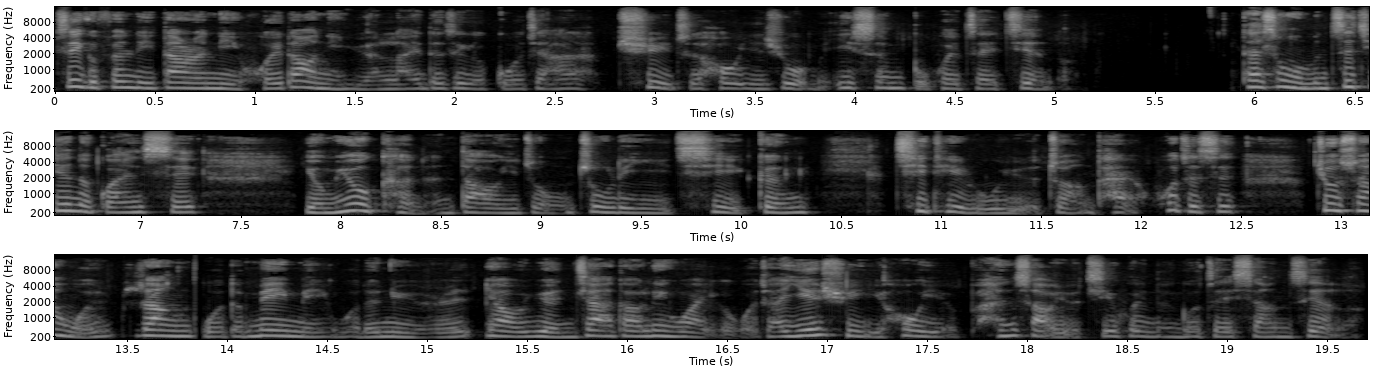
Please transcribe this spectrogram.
这个分离，当然你回到你原来的这个国家去之后，也许我们一生不会再见了，但是我们之间的关系。有没有可能到一种助力仪器跟气体如雨的状态，或者是就算我让我的妹妹、我的女儿要远嫁到另外一个国家，也许以后也很少有机会能够再相见了。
